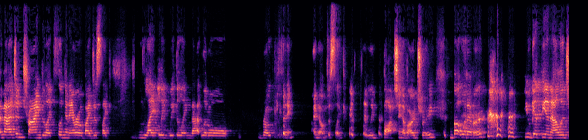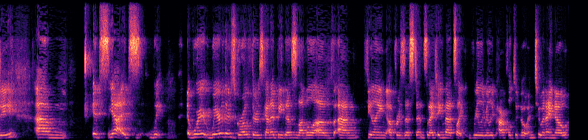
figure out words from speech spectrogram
imagine trying to like fling an arrow by just like lightly wiggling that little rope thing I know I'm just like totally botching up archery, but whatever. you get the analogy. Um, it's yeah, it's we, where where there's growth, there's going to be this level of um, feeling of resistance, and I think that's like really really powerful to go into. And I know.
